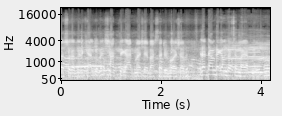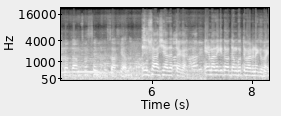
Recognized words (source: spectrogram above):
দর্শক আপনারা খেয়াল করবেন সাত থেকে আট মাসের বাচ্চাটির বয়স হবে। এটার দামটা কেমন ভাই আপনি? দাম পঁচাশি হাজার। টাকা। এর মাঝে কি দরদাম করতে পারবে নাকি ভাই?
